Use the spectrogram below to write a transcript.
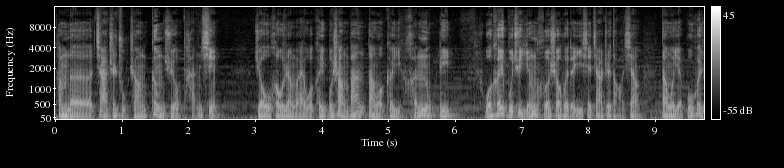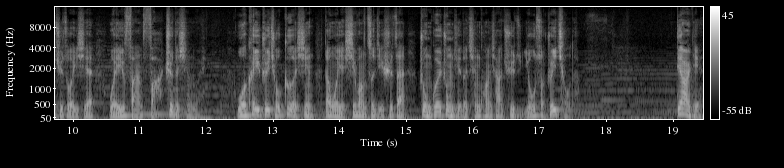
他们的价值主张更具有弹性。九五后认为，我可以不上班，但我可以很努力；我可以不去迎合社会的一些价值导向，但我也不会去做一些违反法治的行为。我可以追求个性，但我也希望自己是在中规中矩的情况下去有所追求的。第二点，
